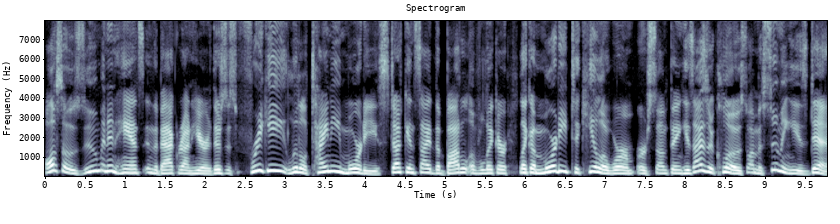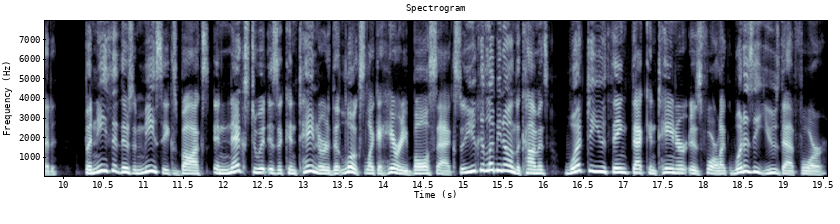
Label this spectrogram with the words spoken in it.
Also, zoom and enhance in the background here. There's this freaky little tiny Morty stuck inside the bottle of liquor like a Morty tequila worm or something. His eyes are closed, so I'm assuming he's dead. Beneath it, there's a Meeseeks box, and next to it is a container that looks like a hairy ball sack. So you can let me know in the comments, what do you think that container is for? Like, what does he use that for?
